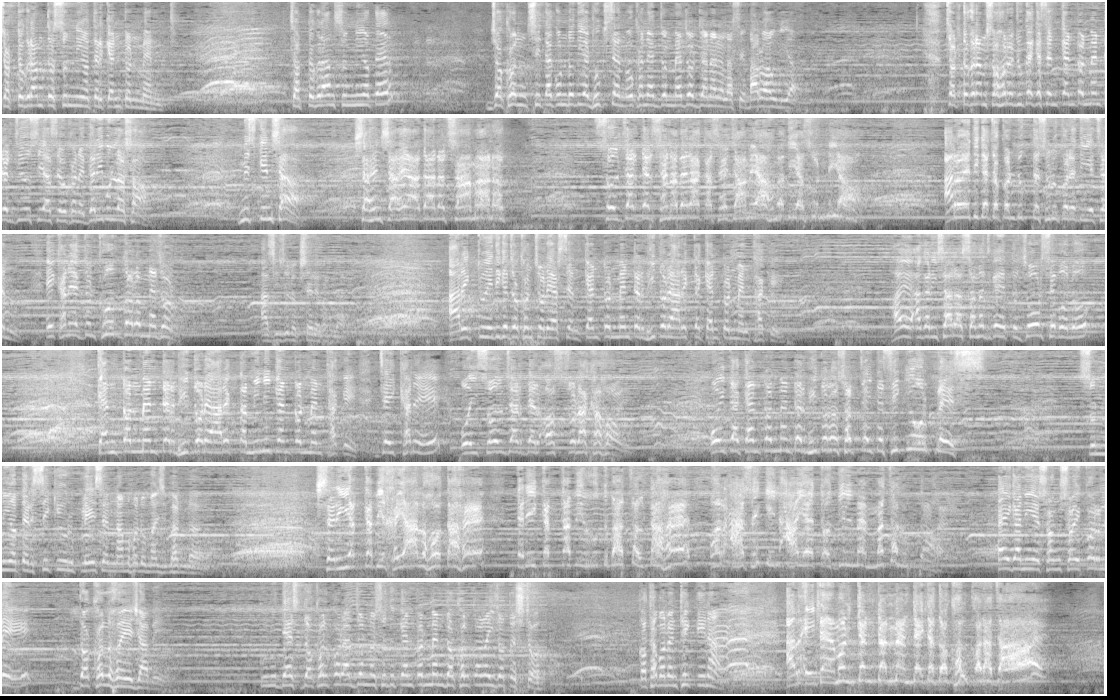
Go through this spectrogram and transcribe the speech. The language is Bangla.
চট্টগ্রাম তো সুন্নিয়তের ক্যান্টনমেন্ট। চট্টগ্রাম সুন্নিয়তের যখন সীতাকুণ্ড দিয়ে ঢুকছেন, ওখানে একজন মেজর জেনারেল আছে বারো আউলিয়া চট্টগ্রাম শহরে ঢুকে গেছেন, ক্যান্টনমেন্টের জিওসি আছে ওখানে, গরিবুল্লাহ শাহ, মিসকিন শাহ, শাহিন শাহে আদালত, শাহ আমানত। সোলজারদের সেনা বেরাক আছে জামে আহমদিয়া সুন্নিয়া। আরও এদিকে যখন ঢুকতে শুরু করে দিয়েছেন, এখানে একজন খুব গরম মেজর আজিজুল হক শেরে বাংলা। আর একটু এদিকে যখন চলে আসছেন, ক্যান্টনমেন্টের ভিতরে আরেকটা ক্যান্টনমেন্ট থাকে। হায়, আগার ইশারা সমাজ গে তো জোর সে বলো। ক্যান্টনমেন্টের ভিতরে আরেকটা মিনি ক্যান্টনমেন্ট থাকে যেখানে ওই সোলজারদের অস্ত্র রাখা হয়। ওইটা ক্যান্টনমেন্টের ভিতরে সবচাইতে সিকিউর প্লেস। সুন্নিয়তের সিকিউর প্লেসের নাম হলো মাঝভান্ডার। शरीयत का भी ख्याल होता है तरीकत का भी रुतबा चलता है और आशिकीन आए तो दिल में मचल उठता है জায়গা নিয়ে সংশয় করলে দখল হয়ে যাবে কোন দেশ দখল করার জন্য শুধু ক্যান্টনমেন্ট দখল করাই যথেষ্ট কথা বলেন ঠিক কি না আর এটা এমন ক্যান্টনমেন্ট এটা দখল করা যায়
